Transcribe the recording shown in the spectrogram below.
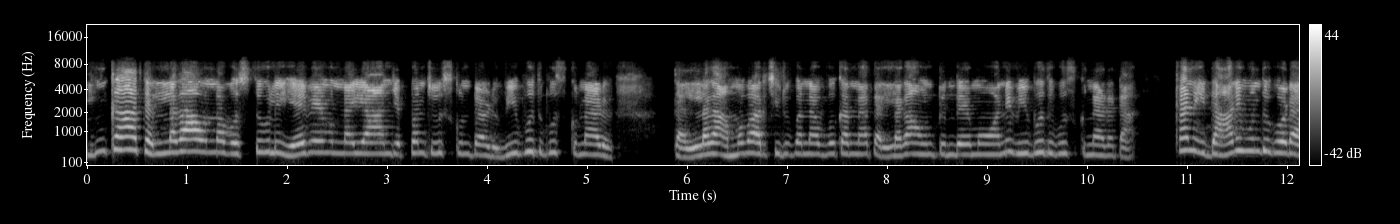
ఇంకా తెల్లగా ఉన్న వస్తువులు ఏమేమి ఉన్నాయా అని చెప్పని చూసుకుంటాడు. విభూతి పూసుకున్నాడు. తెల్లగా అమ్మవారు చిరుపనవ్వు కన్నా తెల్లగా ఉంటుందేమో అని విభూతి పూసుకున్నాడట. కానీ దాని ముందు కూడా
